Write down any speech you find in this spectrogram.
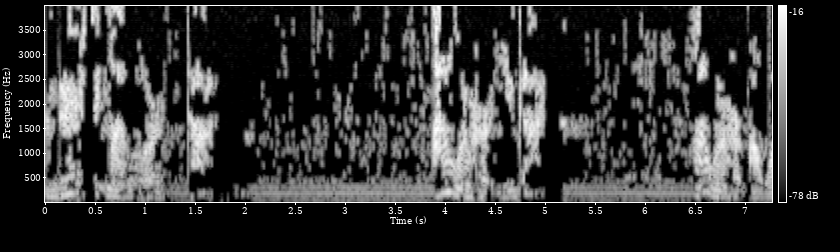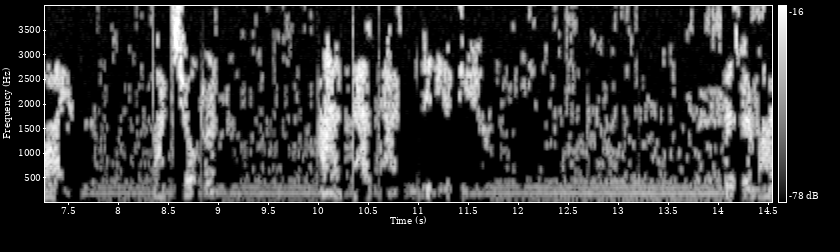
Embarrassing my Lord does. I don't want to hurt you guys. I don't want to hurt my wife, my children. I have baptized many of you. It has been my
